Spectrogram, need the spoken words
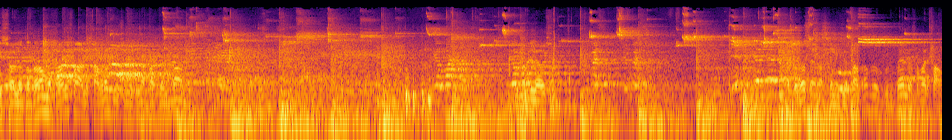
Μελέτης όλο τον δρόμο χωρίς το άλλο Σταυρόπουλος είναι εκεί να πάρει το rebound. Κουρβέλος. Θα το δώσει ένα σκηνή και ο Σταυρόπουλος, Κουρβέλος θα πάρει φάουλ.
